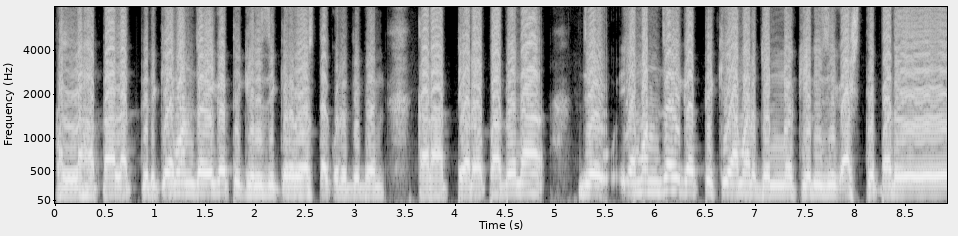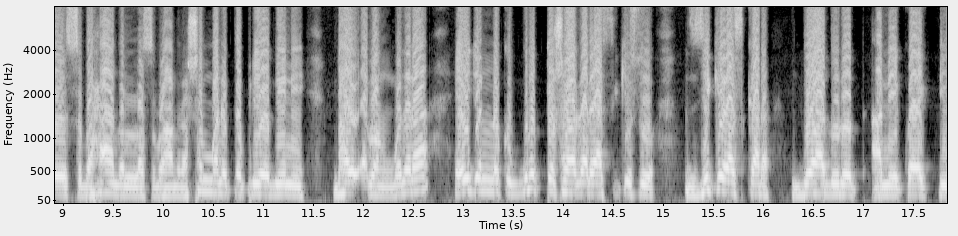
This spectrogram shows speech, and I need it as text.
আল্লাহ তাআলা তাদেরকে এমন জায়গা থেকে রিজিকের ব্যবস্থা করে দিবেন। তারা টেরো পাবে না যে এমন জায়গা থেকে আমার জন্য কি রিজিক আসতে পারে। সুবহানাল্লাহ সুবহানাল্লাহ। সম্মানিত প্রিয় দিনী ভাই এবং বোনেরা এই জন্য খুব গুরুত্ব সহকারে আজকে কিছু জিকির আজকার দোয়া দুরুদ, আমি কয়েকটি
